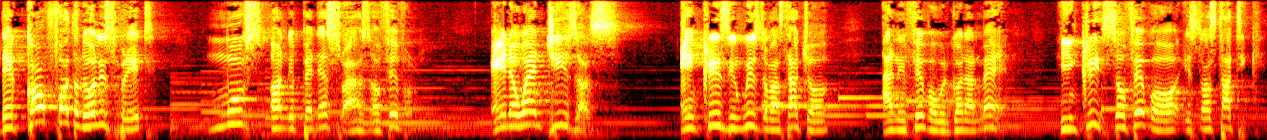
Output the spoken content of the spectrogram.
The comfort of the Holy Spirit moves on the pedestals of favor. And when Jesus increased in wisdom and stature and in favor with God and man, he increased. So favor is not static.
